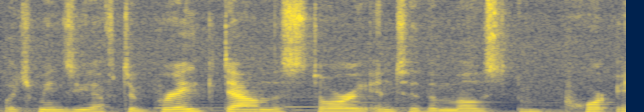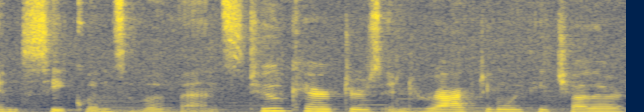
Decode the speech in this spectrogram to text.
which means you have to break down the story into the most important sequence of events. Two characters interacting with each other,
